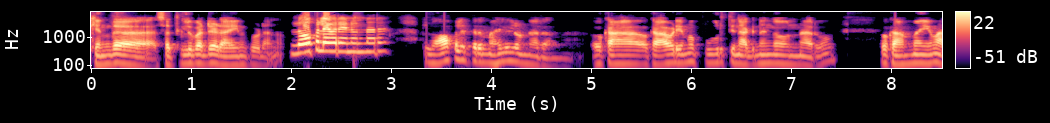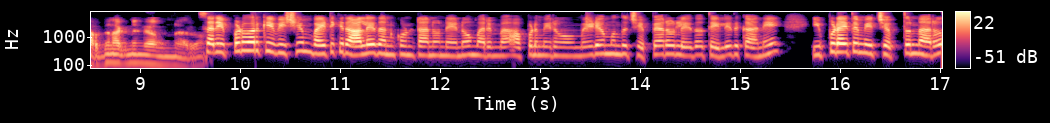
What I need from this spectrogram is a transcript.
కింద సతికిలు పడ్డాడు ఆయన కూడాను. లోపల ఎవరైనా ఉన్నారా? లోపల ఇద్దరు మహిళలు ఉన్నారు అన్న ఒక ఒక ఆవిడేమో పూర్తి నగ్నంగా ఉన్నారు. ఒక అమ్మాయి ఏమో అర్ధనగ్నంగా ఉన్నారు. సరే ఇప్పటి వరకు ఈ విషయం బయటికి రాలేదనుకుంటాను నేను. మరి అప్పుడు మీరు మీడియా ముందు చెప్పారో లేదో తెలియదు కానీ ఇప్పుడైతే మీరు చెప్తున్నారు.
